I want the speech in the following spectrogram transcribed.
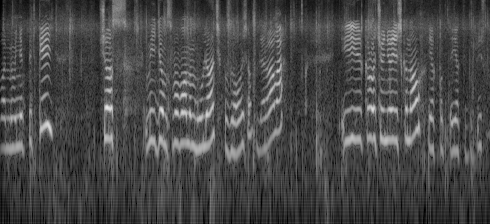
С вами Ваня Питкей. Сейчас мы идем с Вованом гулять. Поздоровайся. Здорово. И, короче, у него есть канал. Як, под- як ти підписаний?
